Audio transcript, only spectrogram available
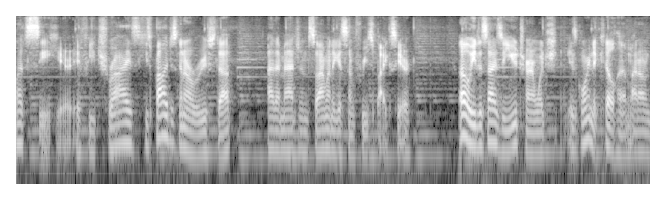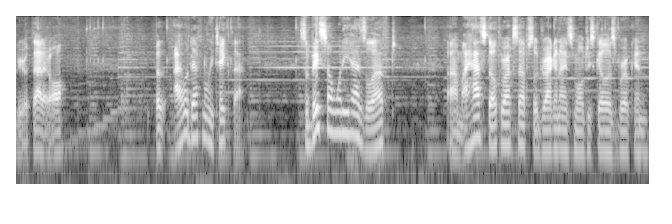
let's see here. If he tries, he's probably just gonna roost up, I'd imagine. So I'm gonna get some free spikes here. Oh, he decides a U-turn, which is going to kill him. I don't agree with that at all. But I will definitely take that. So based on what he has left, um, I have Stealth Rocks up, so Dragonite's Multiscale is broken.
